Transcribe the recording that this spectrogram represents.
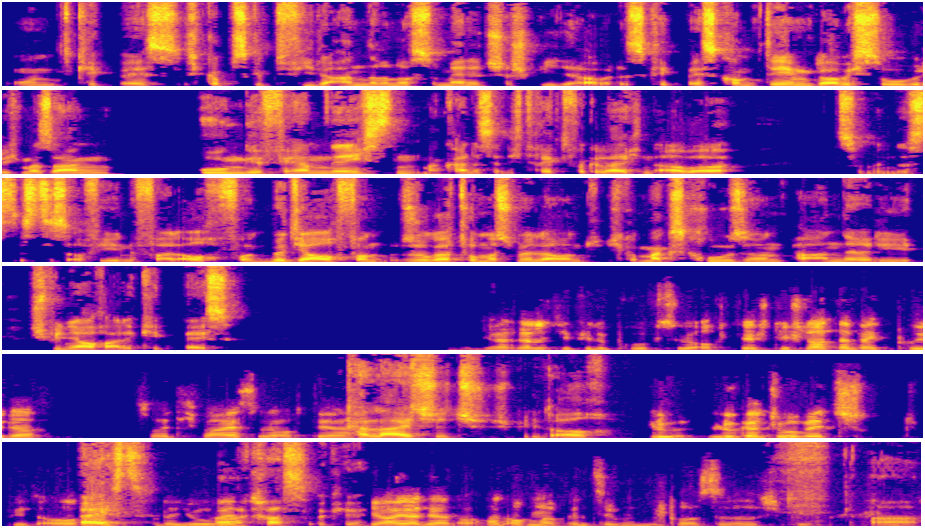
Und Kickbase, ich glaube, es gibt viele andere noch so Manager-Spiele, aber das Kickbase kommt dem, glaube ich, so, würde ich mal sagen, ungefähr am nächsten. Man kann es ja nicht direkt vergleichen, aber zumindest ist das auf jeden Fall auch von, wird ja auch von sogar Thomas Müller und ich glaube Max Kruse und ein paar andere, die spielen ja auch alle Kickbase. Ja, relativ viele Profis, auch der, die Schlotterbeck-Brüder, soweit ich weiß, oder auch der Kalajdzic spielt auch. Lu Luka Jovic spielt auch. Echt? Oder Ah, Jovic. krass, okay. Ja, ja, der hat auch, hat auch mal auf Instagram gepostet, dass er spielt. Ah.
